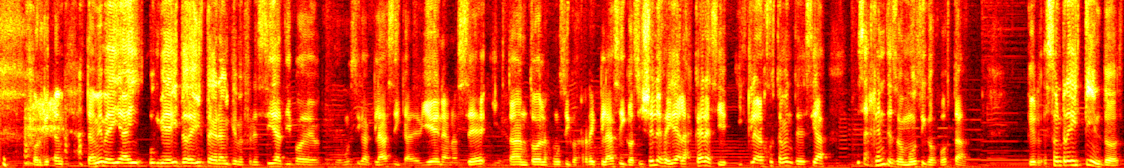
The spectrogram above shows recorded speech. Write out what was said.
Porque tam- también veía ahí un videito de Instagram que me ofrecía tipo de, de música clásica de Viena, no sé, y estaban todos los músicos re clásicos y yo les veía las caras y, y claro, justamente decía, esa gente son músicos posta, que son re distintos,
